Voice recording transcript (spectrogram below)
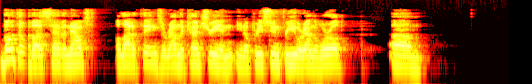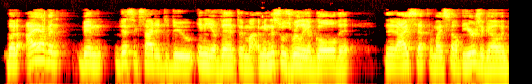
both of us have announced a lot of things around the country, and you know, pretty soon for you around the world. Um, but I haven't been this excited to do any event. In my, I mean, this was really a goal that that I set for myself years ago, and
